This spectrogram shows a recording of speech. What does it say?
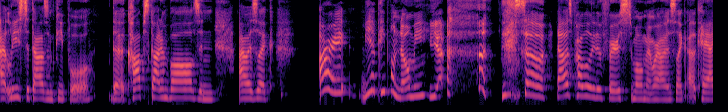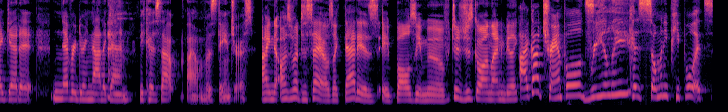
at least a thousand people. The cops got involved, and I was like, all right, yeah, people know me. Yeah. so that was probably the first moment where I was like, okay, I get it. Never doing that again because that uh, was dangerous. I know. I was about to say, I was like, that is a ballsy move to just go online and be like, I got trampled. Really? Because so many people it's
